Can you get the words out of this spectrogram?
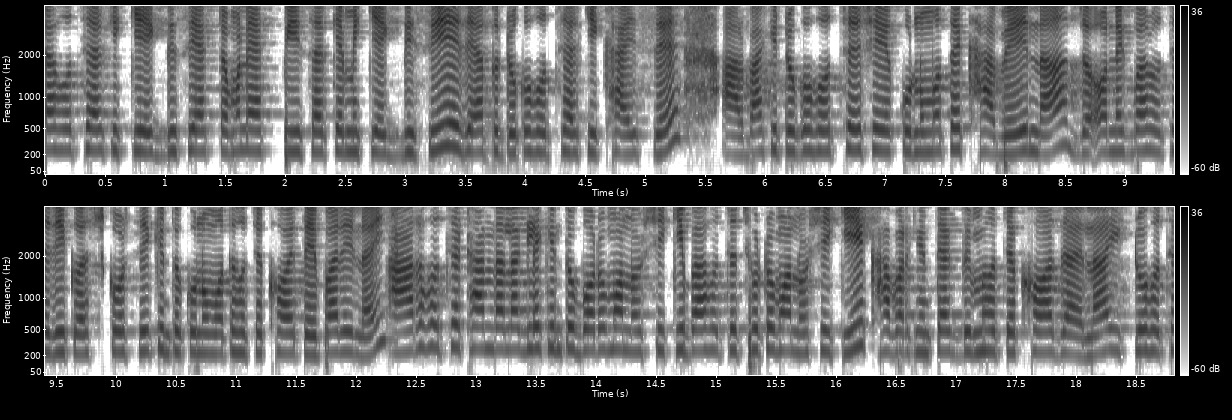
একটা হচ্ছে আর কি কেক দিছি, একটা মানে এক পিস আর কি আমি কেক দিছি, এই যে এতটুকু হচ্ছে আর কি খাইছে। আর বাকিটুকু হচ্ছে সে কোনো মতে খাবেই না অনেকবার হচ্ছে রিকোয়েস্ট করছি কিন্তু কোনো মতে হচ্ছে খাওয়াইতে পারি নাই। আর হচ্ছে ঠান্ডা লাগলে কিন্তু বড় মানুষই কি বা হচ্ছে ছোট মানুষই কি খাবার কিন্তু একদমই হচ্ছে খাওয়া যায় না, একটু হচ্ছে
